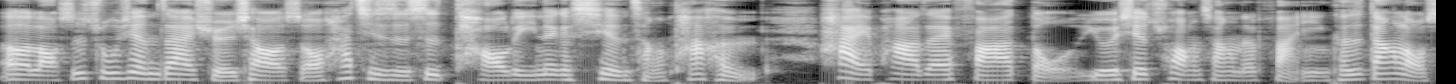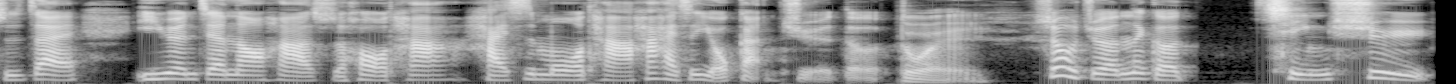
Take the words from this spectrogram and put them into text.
呃，老师出现在学校的时候，他其实是逃离那个现场，他很害怕，在发抖，有一些创伤的反应。可是当老师在医院见到他的时候，他还是摸他，他还是有感觉的。对，所以我觉得那个。情绪，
